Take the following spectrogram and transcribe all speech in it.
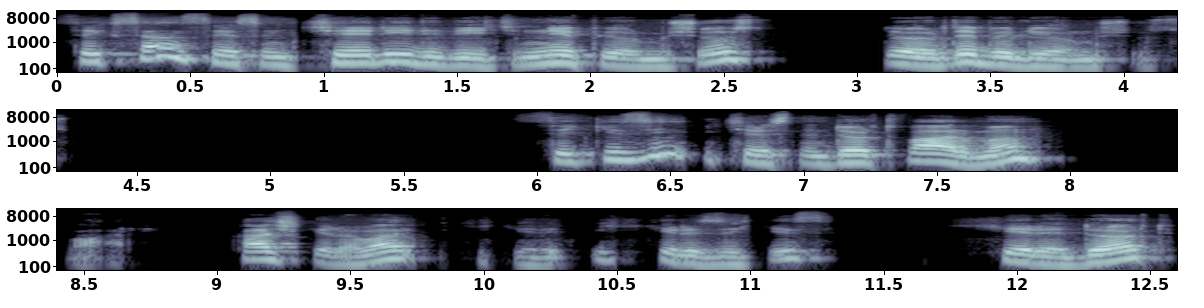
80 sayısının çeyreği dediği için ne yapıyormuşuz? 4'e bölüyormuşuz. 8'in içerisinde 4 var mı? Var. Kaç kere var? 2 kere. 2 kere 8, 2 kere 4,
